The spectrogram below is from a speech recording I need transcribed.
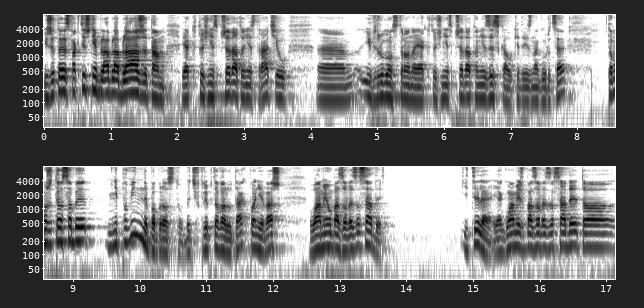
i że to jest faktycznie bla, bla, bla, że tam jak ktoś nie sprzeda, to nie stracił i w drugą stronę, jak ktoś nie sprzeda, to nie zyskał, kiedy jest na górce, to może te osoby nie powinny po prostu być w kryptowalutach, ponieważ łamią bazowe zasady. I tyle. Jak łamiesz bazowe zasady, to,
